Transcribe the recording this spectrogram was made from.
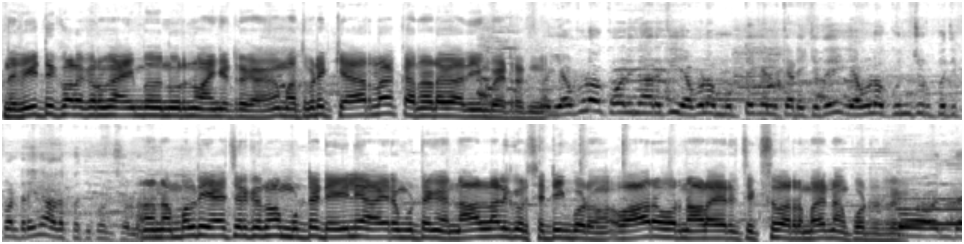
இந்த வீட்டுக்கு வளர்க்குறவங்க ஐம்பது நூறுன்னு வாங்கிட்டு இருக்காங்க. மற்றபடி கேரளா கர்நாடகா அதிகம் போயிட்டு இருக்குங்க. எவ்வளோ கோழினாருக்கு எவ்வளோ முட்டைகள் கிடைக்குது? எவ்வளோ குஞ்சு உற்பத்தி பண்றீங்க? அதை பத்தி கொஞ்சம் சொல்லுங்க. ஆனா, நம்மளது ஏச்சிருக்கிறதுனால முட்டை டெய்லியும் ஆயிரம் முட்டைங்க. நாலு நாளைக்கு ஒரு செட்டிங் போடுவோம் வாரம் ஒரு நாலாயிரம் சிக்ஸ் வர மாதிரி நான் போட்டுட்ருக்கேன் இப்போ இந்த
